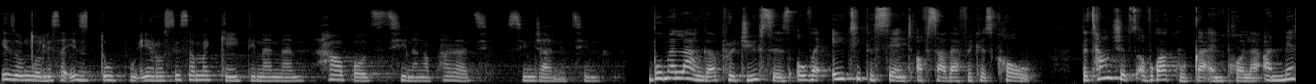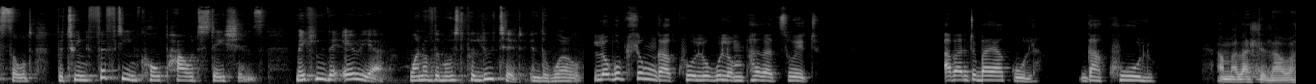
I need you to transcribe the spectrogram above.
izongcolisa izitubhu irusisa amagate nanani how about thina ngaphakathi sinjani thina Mpumalanga produces over 80% of South Africa's coal. The townships of KwaGuqa and Phola are nestled between 15 coal-powered stations, making the area one of the most polluted in the world. Lokubhlungu kakhulu kulomphakathi wethu abantu bayagula kakhulu. Amalahle lawa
